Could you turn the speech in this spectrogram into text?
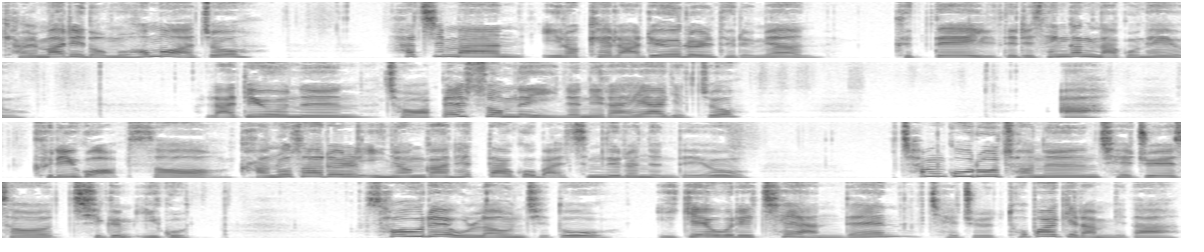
결말이 너무 허무하죠? 하지만 이렇게 라디오를 들으면 그때의 일들이 생각나곤 해요. 라디오는 저와 뺄 수 없는 인연이라 해야겠죠? 아, 그리고 앞서 간호사를 2년간 했다고 말씀드렸는데요. 참고로 저는 제주에서 지금 이곳, 서울에 올라온 지도 2개월이 채 안 된 제주 토박이랍니다.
